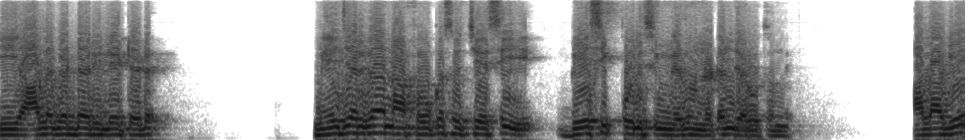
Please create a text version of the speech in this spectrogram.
ఈ ఆలగడ్డ రిలేటెడ్ మేజర్గా నా ఫోకస్ వచ్చేసి బేసిక్ పోలీసింగ్ మీద ఉండటం జరుగుతుంది. అలాగే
